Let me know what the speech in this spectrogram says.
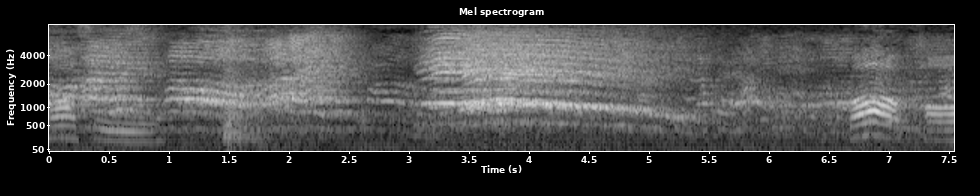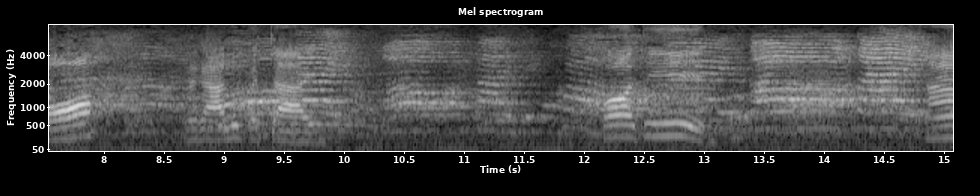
ข้อสี่ ข้อขอนะคะลูกกระจายข้อที่ห้า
